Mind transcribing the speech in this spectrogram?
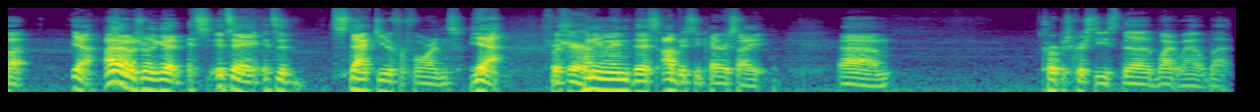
but yeah, I thought it was really good. It's it's a it's a stacked year for foreigns. yeah. For With sure. Honeyland, this obviously Parasite, um, Corpus Christi's the White Whale, but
